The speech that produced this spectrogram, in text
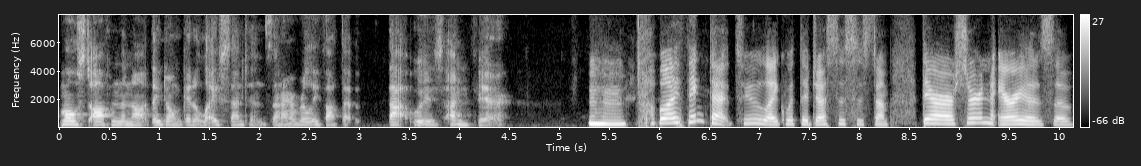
most often than not they don't get a life sentence and i really thought that that was unfair mm-hmm. well i think that too like with the justice system there are certain areas of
